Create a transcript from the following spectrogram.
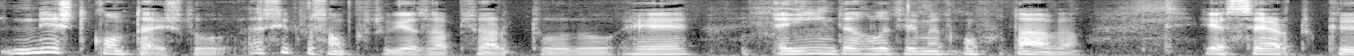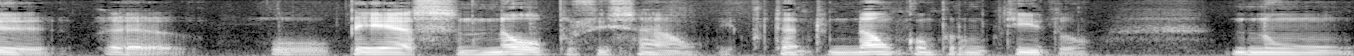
Neste contexto, a situação portuguesa, apesar de tudo, é ainda relativamente confortável. É certo que uh, o PS na oposição e, portanto, não comprometido num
